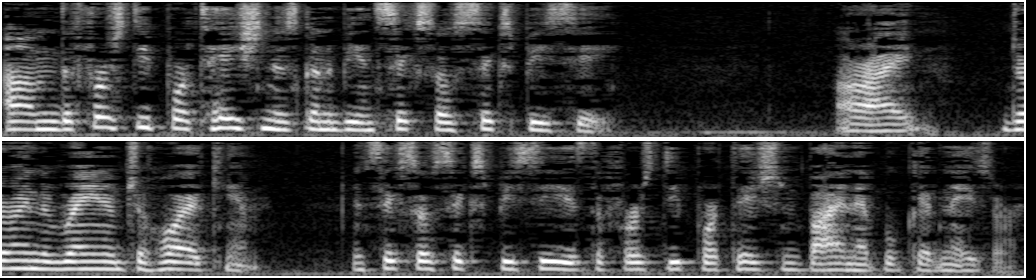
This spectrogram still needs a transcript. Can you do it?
Um, the first deportation is going to be in 606 BC. All right, during the reign of Jehoiakim. In 606 BC is the first deportation by Nebuchadnezzar.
